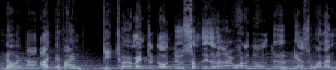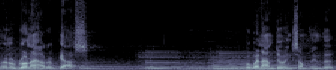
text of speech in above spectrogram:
You know, I, if I'm determined to go do something that I want to go and do, guess what? I'm going to run out of gas. But when I'm doing something that,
